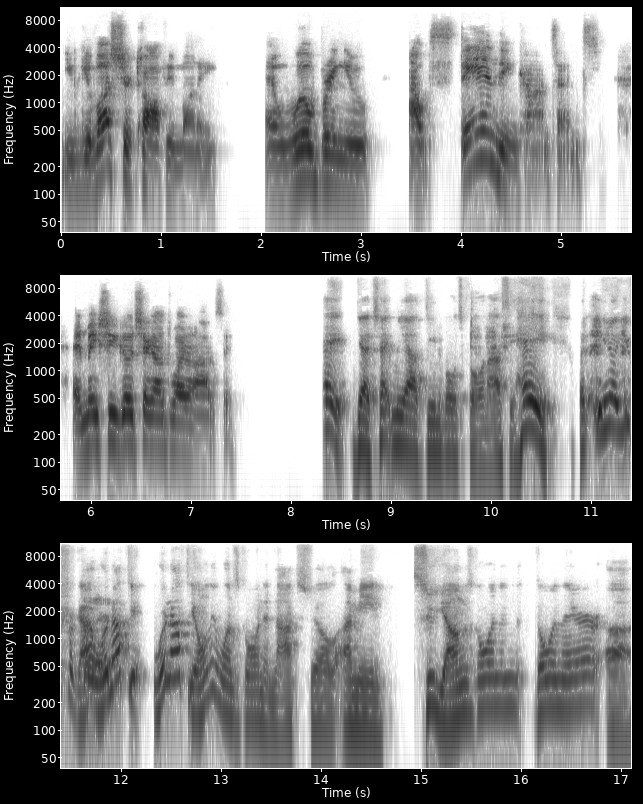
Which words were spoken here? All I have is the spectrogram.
You give us your coffee money, and we'll bring you outstanding content. And make sure you go check out Dwight on Odyssey. Hey, yeah, check me out, Dean of Old School, and I'll see. Hey, but you know, you forgot we're not the we're not the only ones going to Knoxville. I mean, Su Yung's going in, going there. Uh,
